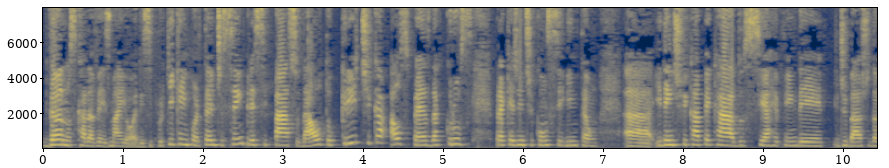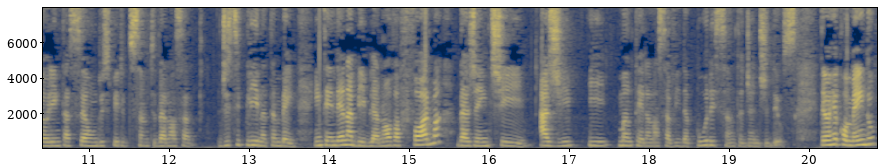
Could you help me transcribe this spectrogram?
danos cada vez maiores. E por que, que é importante sempre esse passo da autocrítica aos pés da cruz, para que a gente consiga então uh, identificar pecados, se arrepender debaixo da orientação do Espírito Santo e da nossa disciplina também, entender na Bíblia a nova forma da gente agir e manter a nossa vida pura e santa diante de Deus. Então eu recomendo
